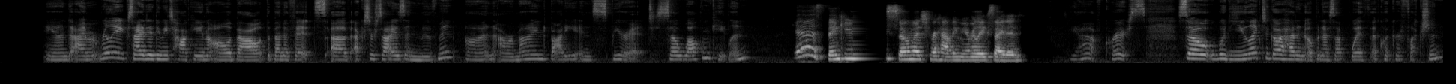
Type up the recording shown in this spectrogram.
And I'm really excited to be talking all about the benefits of exercise and movement on our mind, body, and spirit. So, welcome, Caitlyn. Yes, thank you so much for having me. I'm really excited. Yeah, of course. So, would you like to go ahead and open us up with a quick reflection?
